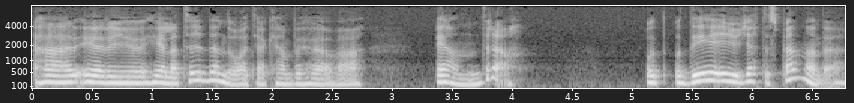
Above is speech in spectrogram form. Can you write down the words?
här är det ju hela tiden då att jag kan behöva ändra och, och det är ju jättespännande mm.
